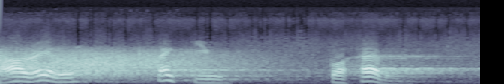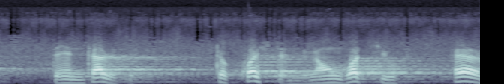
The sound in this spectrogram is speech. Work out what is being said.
I really thank you for having the intelligence question me on what you have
